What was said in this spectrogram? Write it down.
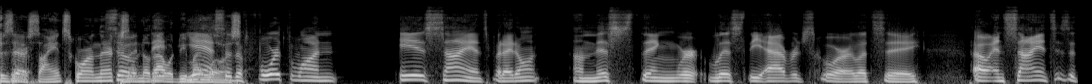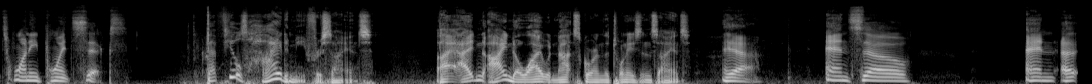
Is there a science score on there? Because So I know they- that would be my yeah, lowest. so the fourth one is science, but I don't on this thing where it lists the average score. Let's see. Oh, and science is a 20.6. that feels high to me for science. I, I I know I would not score in the twenties in science. Yeah. And so, and a,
